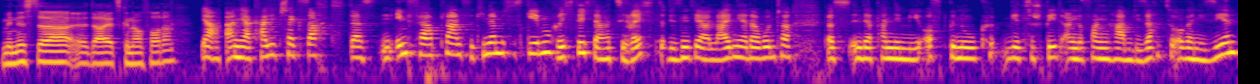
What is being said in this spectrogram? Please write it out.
Minister äh, da jetzt genau fordern? Ja, Anja Kalitschek sagt, dass ein Impffahrplan für Kinder müsste es geben. Richtig, da hat sie recht. Wir sind ja, leiden ja darunter, dass in der Pandemie oft genug wir zu spät angefangen haben, die Sachen zu organisieren.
